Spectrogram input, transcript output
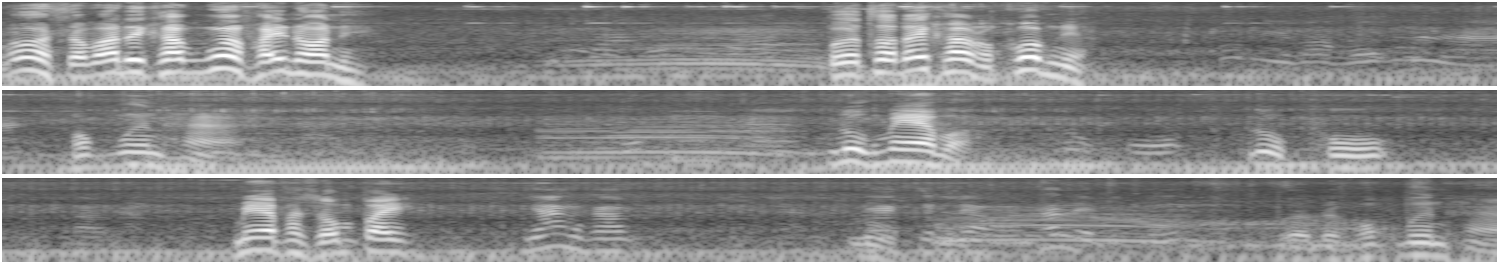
โอ้สวัสดีครับง้อไผนอนนี่ เปิดเท่าไดครับคมเนี่ยหกหมื่นห้าลูกแม่บ่ลูกโคลูกผูแม่ผสมไปย่างครับแม่ขึ้นแล้วถ้าเลยไปถึงเปิดไปหกหมื่นห้า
